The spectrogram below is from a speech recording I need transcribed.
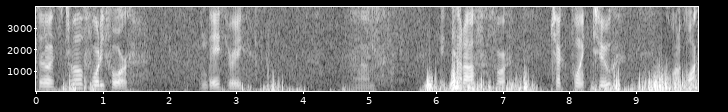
So it's 12:44 on day three. Um, the cutoff for checkpoint two is one o'clock.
